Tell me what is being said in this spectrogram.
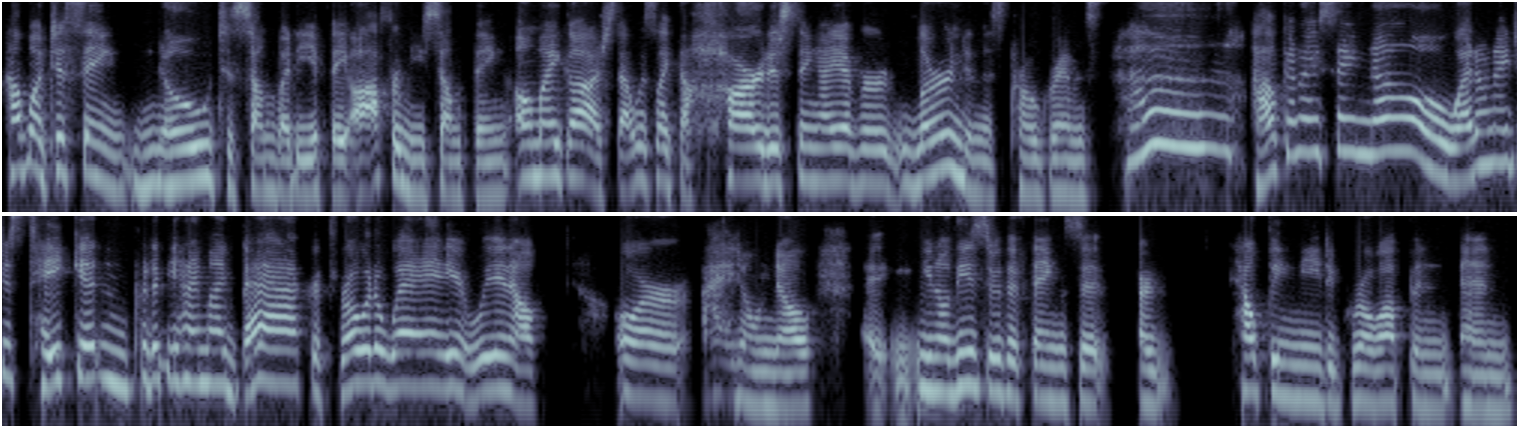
how about just saying no to somebody if they offer me something? Oh my gosh, that was like the hardest thing I ever learned in this program. Is, how can I say no? Why don't I just take it and put it behind my back or throw it away or you know, or I don't know. You know, these are the things that are helping me to grow up and and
